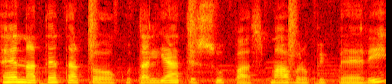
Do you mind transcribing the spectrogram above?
ένα τέταρτο κουταλιά της σούπας μαύρο πιπέρι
